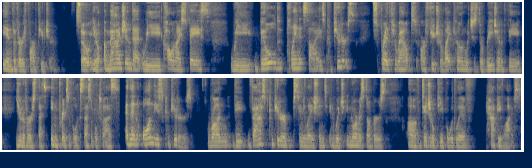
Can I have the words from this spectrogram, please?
in the very far future. So, you know, imagine that we colonize space, we build planet sized computers spread throughout our future light cone, which is the region of the universe that's in principle accessible to us. And then on these computers, run the vast computer simulations in which enormous numbers of digital people would live happy lives,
